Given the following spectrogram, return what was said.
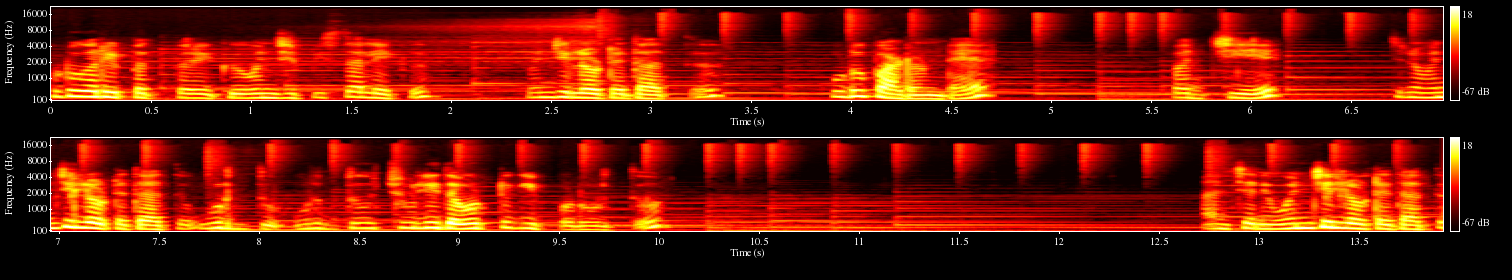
ಕುಡುವರಿ ಪತ್ಪರೆಗ್ ಒಂಜಿ ಪಿಸಲೆಗ್ ಒಂಜಿ ಲೋಟದಾತ್ ಕುಡು ಪಾಡೊಂಡೆ ಬಜ್ಜಿಯೇ ಅಂಚಿನ ಒಂಜಿ ಲೋಟದಾತ್ ಉರ್ದು ಉರ್ದು ಚೂಲಿದ ಒಟ್ಟುಗ್ ಉರ್ದು ಅಂಚನೆ ಒಂಜಿ ಲೋಟದಾತ್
